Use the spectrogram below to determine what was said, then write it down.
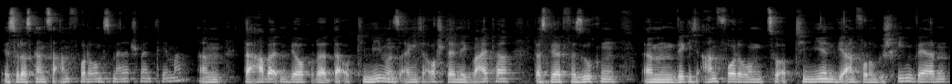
ist so das ganze Anforderungsmanagement-Thema. Ähm, da arbeiten wir auch oder da optimieren wir uns eigentlich auch ständig weiter, dass wir halt versuchen, ähm, wirklich Anforderungen zu optimieren, wie Anforderungen geschrieben werden,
